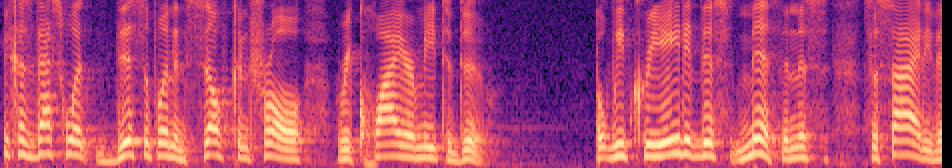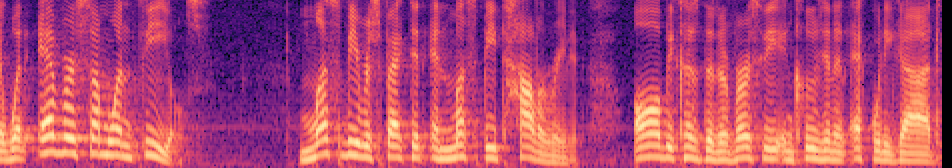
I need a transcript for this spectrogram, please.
because that's what discipline and self control require me to do. But we've created this myth in this society that whatever someone feels must be respected and must be tolerated, all because the diversity, inclusion, and equity gods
